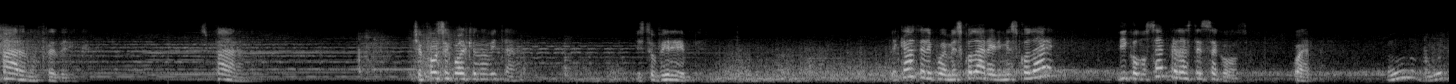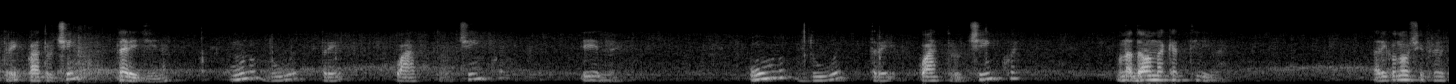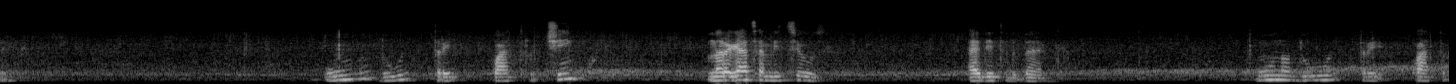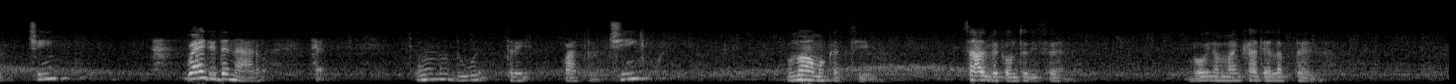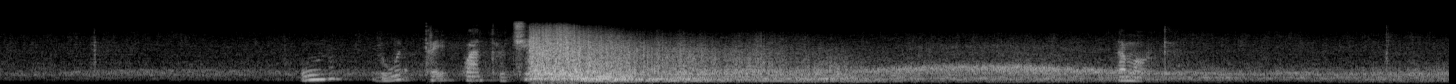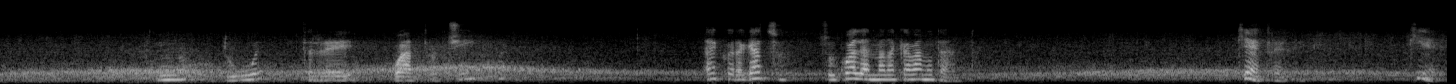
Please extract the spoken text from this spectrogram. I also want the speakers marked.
Speaker 1: Sparano, Frederick. Sparano. C'è forse qualche novità? Mi stupirebbe. Le carte le puoi mescolare e rimescolare, dicono sempre la stessa cosa. Guarda. 1, 2, 3, 4, 5, la regina. 1, 2, 3, 4, 5, il re. 1, 2, 3, 4, 5, una donna cattiva. La riconosci, Frederick? 1, 2, 3, 4, 5, una ragazza ambiziosa. Edith de Berg. 1, 2, 3, 4, 5. Guai di denaro. 1, 2, 3, 4, 5. Un uomo cattivo. Salve, Conte di Ferro. Voi non mancate all'appello. 1, 2, 3, 4, 5. la morte. Uno, due, tre, quattro, cinque. Ecco il ragazzo sul quale almanacavamo tanto. Chi è Frederick? Chi è?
